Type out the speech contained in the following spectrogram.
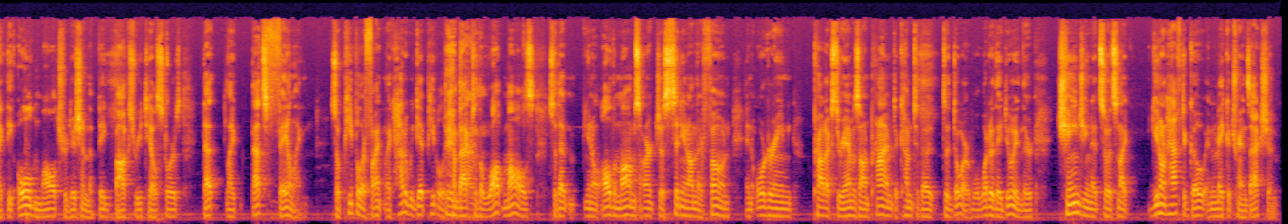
like the old mall tradition the big box retail stores that like that's failing. So people are finding like, how do we get people to Big come back to the malls so that you know all the moms aren't just sitting on their phone and ordering products through Amazon Prime to come to the, the door? Well, what are they doing? They're changing it so it's like you don't have to go and make a transaction.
